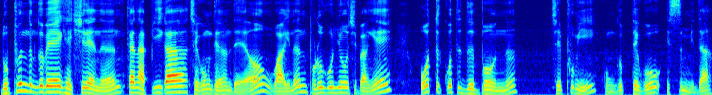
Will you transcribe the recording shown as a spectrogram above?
높은 등급의 객실에는 까나비가 제공되는데요. 와인은 보르고뇨 지방의 오뜨꼬뜨드본 제품이 공급되고 있습니다.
